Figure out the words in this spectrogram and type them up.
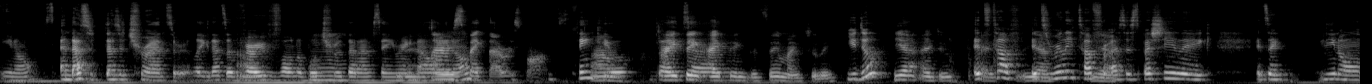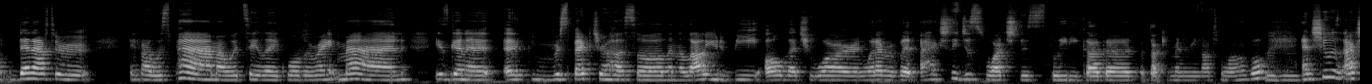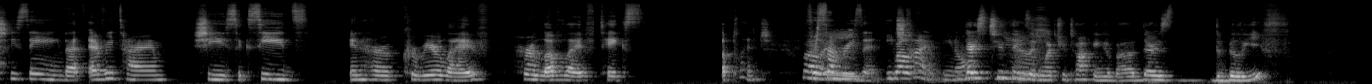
You know? And that's that's a true answer. Like that's a very vulnerable Mm. truth that I'm saying right Yeah. now. I you know? respect that response. Thank Um, you. I But, think I um, think the same actually. you do. Yeah, I do. It's I- tough. It's really tough for us, especially like it's like you know. Then after, if I was Pam, I would say like, well, the right man is gonna uh, respect your hustle and allow you to be all that you are and whatever. But I actually just watched this Lady Gaga documentary not too long ago, Mhm. and she was actually saying that every time she succeeds in her career life, her love life takes a plunge for some um, reason each well, time. You know. There's two things in what you're talking about. There's the belief,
